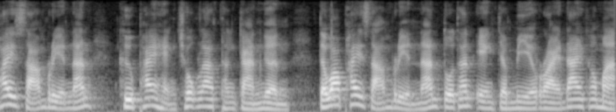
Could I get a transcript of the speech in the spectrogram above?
ไพ่สามเหรียญนั้น คือไพ่แห่งโชคลาภทางการเงิน แต่ว่าไพ่สามเหรียญนั้น ตัวท่านเองจะมีรายได้เข้ามา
